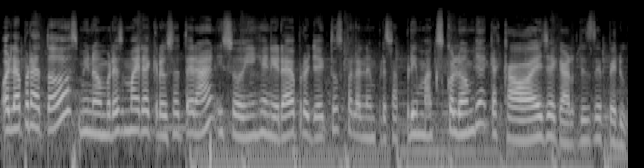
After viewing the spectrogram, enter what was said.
Hola para todos, mi nombre es Mayra Cruz Terán y soy ingeniera de proyectos para la empresa Primax Colombia que acaba de llegar desde Perú.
